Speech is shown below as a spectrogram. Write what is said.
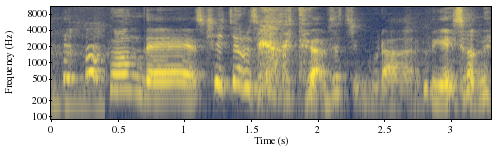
그런데 실제로 제가 그때 남자친구랑 그 예전에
